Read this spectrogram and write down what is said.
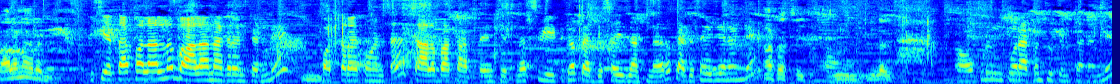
బాలనగర్ అండి ఈ సీతాఫలాల్లో బాలానగర్ అంటండి కొత్త రకం అంట. చాలా బాగా కాస్తాయని చెప్తున్నారు స్వీట్గా పెద్ద సైజ్ అంటున్నారు. పెద్ద సైజేనండి ఆ పెద్ద సైజు. ఇలా ఆ, ఇప్పుడు ఇంకో రకం చూపించానండి.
